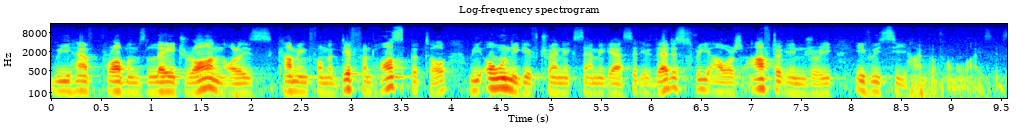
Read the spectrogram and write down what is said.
we have problems later on or is coming from a different hospital, we only give tranexamic acid if that is three hours after injury if we see hyperthrombolysis.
